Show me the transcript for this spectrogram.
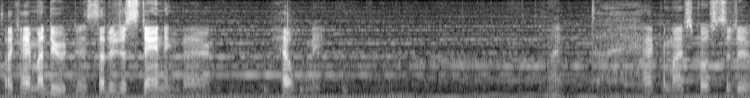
It's like, hey, my dude, instead of just standing there, help me. What the heck am I supposed to do?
